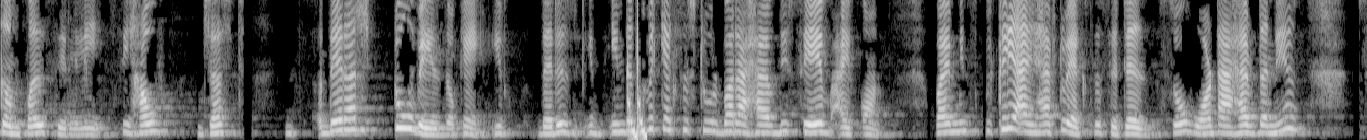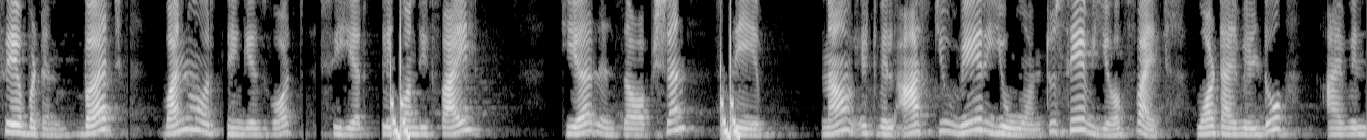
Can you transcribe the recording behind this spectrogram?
compulsorily. See how just there are two ways okay? If there is in the quick access toolbar i have the save icon. Why means quickly i have to access it is. So what i have done is save button. But one more thing is what? See here click on the file. Here is the option save now it will ask you where you want to save your file. What I will do, I will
